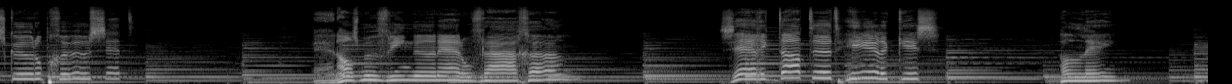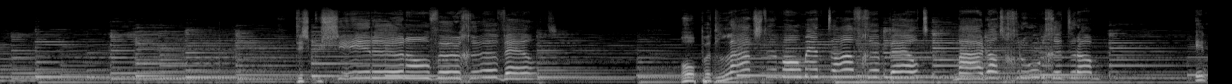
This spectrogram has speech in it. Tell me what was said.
Masker opgezet. En als mijn vrienden erom vragen, zeg ik dat het heerlijk is. Alleen. Discussiëren over geweld. Op het laatste moment afgebeld, maar dat groen gedram in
